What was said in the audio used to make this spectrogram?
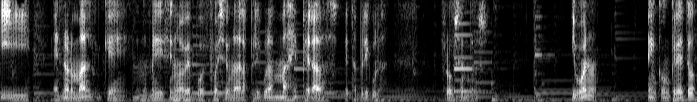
y es normal que en 2019 pues fuese una de las películas más esperadas esta película Frozen 2 y bueno, en concreto,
